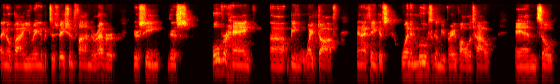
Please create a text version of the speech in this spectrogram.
you know, buying uranium participation fund or ever, you're seeing this overhang uh, being wiped off. And I think it's when it moves, it's going to be very volatile. And so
